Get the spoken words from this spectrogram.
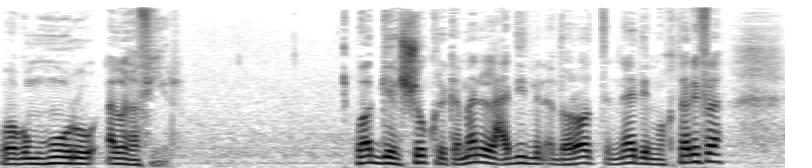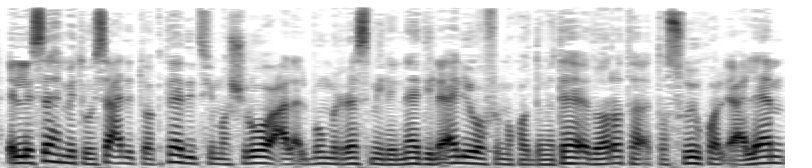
وجمهوره الغفير. وجه الشكر كمان للعديد من إدارات النادي المختلفة اللي ساهمت وساعدت واجتهدت في مشروع الألبوم الرسمي للنادي الأهلي وفي مقدمتها إدارتها التسويق والإعلام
